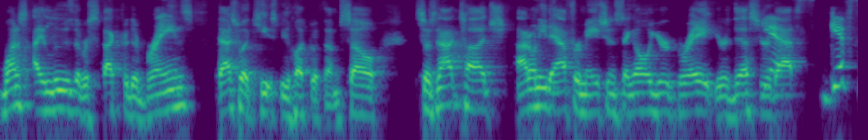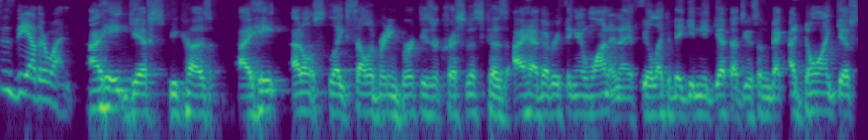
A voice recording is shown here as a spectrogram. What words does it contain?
once I lose the respect for their brains, that's what keeps me hooked with them. So, so it's not touch. I don't need affirmation saying, "Oh, you're great, you're this, you're that." gifts. Gifts is the other one. I hate gifts because I hate I don't like celebrating birthdays or Christmas because I have everything I want and I feel like if they give me a gift, I have to give something back. I don't like gifts.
